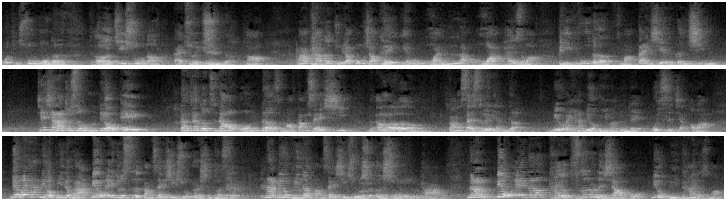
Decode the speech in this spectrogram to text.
活体树木的呃技术呢来萃取的，好。然后它的主要功效可以延缓老化，还有什么皮肤的什么代谢的更新。接下来就是我们六 A，大家都知道我们的什么防晒系，呃，防晒是不是有两个？六 A 和六 B 嘛，对不对？我一次讲好不好？六 A 和六 B 的话，六 A 就是防晒系数二十 percent，那六 B 呢，防晒系数是二十五趴。那六 A 呢，它有滋润的效果，六 B 它有什么？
